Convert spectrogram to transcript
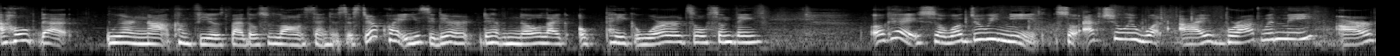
I hope that we are not confused by those long sentences. They're quite easy. They're they have no like opaque words or something. Okay, so what do we need? So actually what I brought with me are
